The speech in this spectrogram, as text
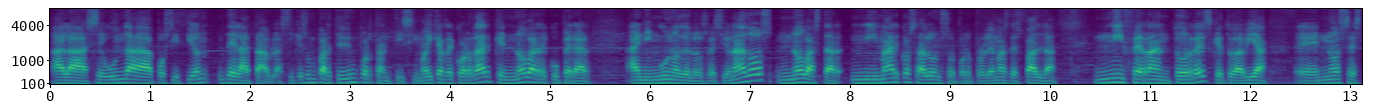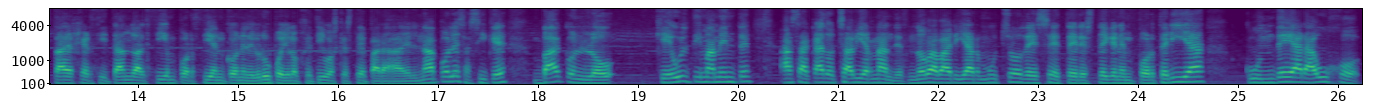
a la segunda posición de la tabla. Así que es un partido importantísimo. Hay que recordar que no va a recuperar a ninguno de los lesionados, no va a estar ni Marcos Alonso por problemas de espalda, ni Ferran Torres, que todavía eh, no se está ejercitando al 100% con el grupo y el objetivo es que esté para el Nápoles. Así que va con lo que últimamente ha sacado Xavi Hernández. No va a variar mucho de ese Ter Stegen en portería. Cundé Araujo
